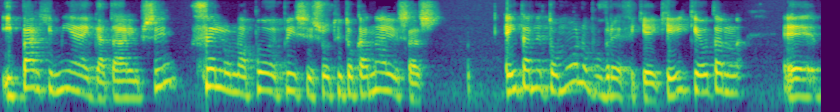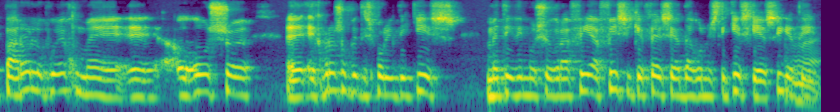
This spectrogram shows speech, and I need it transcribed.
υπάρχει μία εγκατάλειψη. Θέλω να πω επίσης ότι το κανάλι σας ήταν το μόνο που βρέθηκε εκεί και όταν ε, παρόλο που έχουμε ε, ως ε, εκπρόσωποι της πολιτικής με τη δημοσιογραφία φύση και θέση ανταγωνιστική σχέση γιατί Ναι.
